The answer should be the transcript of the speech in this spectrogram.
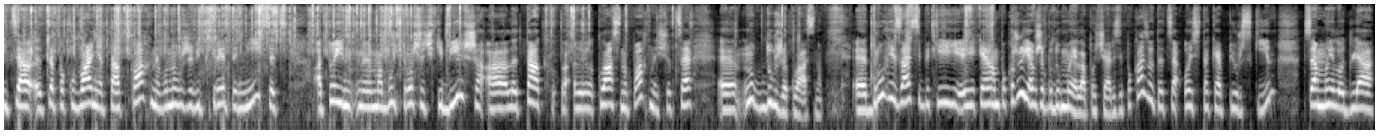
і ця, це пакування так пахне, воно вже відкрите місяць, а то й, мабуть, трошечки більше, але так е, класно пахне, що це е, ну, дуже класно. Е, Другий засіб, який, який я вам покажу, я вже буду мила по черзі показувати. Це ось таке Pure Skin. Це мило для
